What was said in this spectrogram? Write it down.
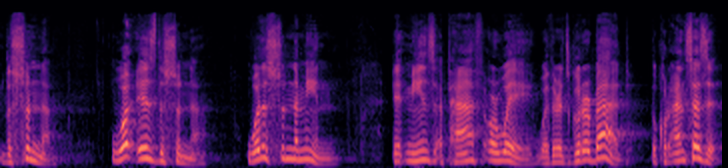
the sunnah. What is the sunnah? What does sunnah mean? It means a path or way, whether it's good or bad. The Quran says it.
